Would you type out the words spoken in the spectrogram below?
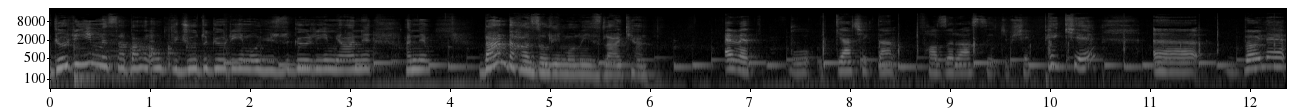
göreyim mesela ben o vücudu göreyim, o yüzü göreyim yani hani ben de haz alayım onu izlerken. Evet bu gerçekten fazla rahatsız edici bir şey. Peki e, böyle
